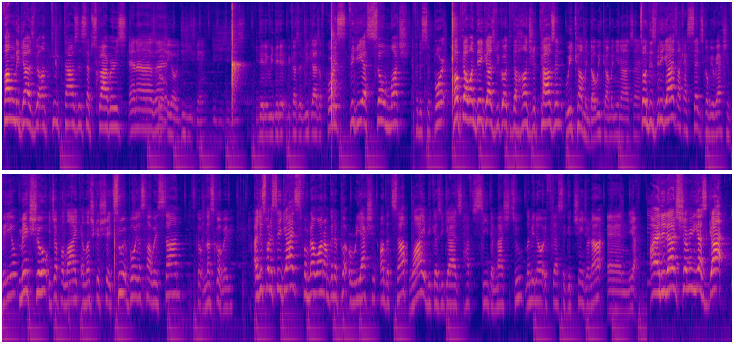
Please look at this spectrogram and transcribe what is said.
Finally, guys, we're on 2,000 subscribers. And as uh, yo, GG's gang, GG's. We did it, we did it because of you guys, of course. Thank you guys so much for the support. Hope that one day, guys, we go to the 100,000. We coming, though. We coming, you know what I'm saying? So in this video, guys, like I said, it's gonna be a reaction video. Make sure you drop a like and let's get straight to it, boys. Let's not waste time. Let's go. Let's go, baby. I just want to say, guys, from now on, I'm gonna put a reaction on the top. Why? Because you guys have to see the match too. Let me know if that's a good change or not. And yeah. Alright, Hilal, show me you guys got.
